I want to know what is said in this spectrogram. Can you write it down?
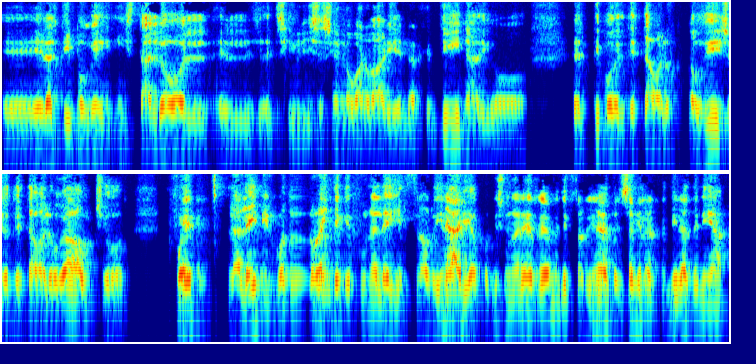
Eh, era el tipo que instaló el, el- el civilización o barbarie en la Argentina, digo, el tipo que detestaba a los caudillos, detestaba a los gauchos. Fue la ley 1420, que fue una ley extraordinaria, porque es una ley realmente extraordinaria. Pensá que la Argentina tenía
